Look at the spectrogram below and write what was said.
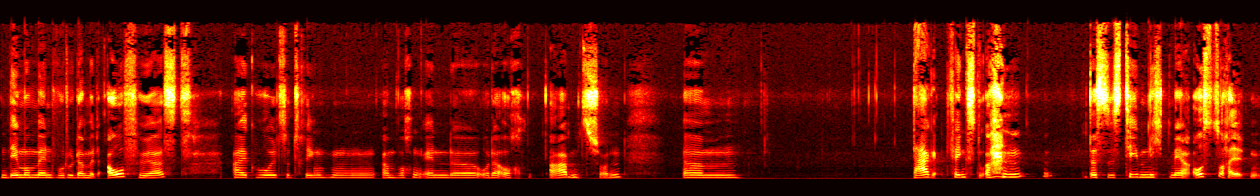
in dem Moment, wo du damit aufhörst, Alkohol zu trinken am Wochenende oder auch abends schon, ähm, da fängst du an, das System nicht mehr auszuhalten.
